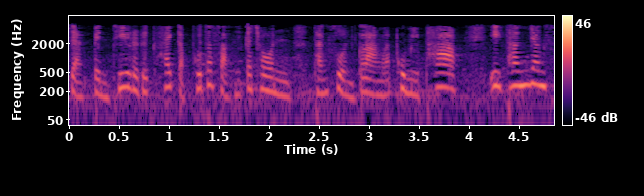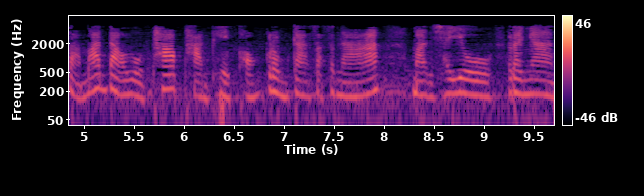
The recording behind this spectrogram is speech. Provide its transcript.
แจกเป็นที่ระลึกให้กับพุทธศาสนิกชน ทั้งส่วนกลางและภูมิภาคอีกทั้งยังสามารถดาวน์โหลดภาพผ่านเพจของกรมการศาสนา มาริชโย รายงาน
